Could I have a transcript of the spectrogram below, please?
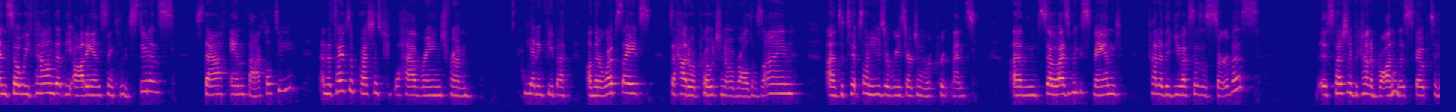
and so we found that the audience includes students, staff, and faculty. And the types of questions people have range from getting feedback on their websites to how to approach an overall design, uh, to tips on user research and recruitment. Um, so as we expand kind of the UX as a service, especially if we kind of broaden the scope to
